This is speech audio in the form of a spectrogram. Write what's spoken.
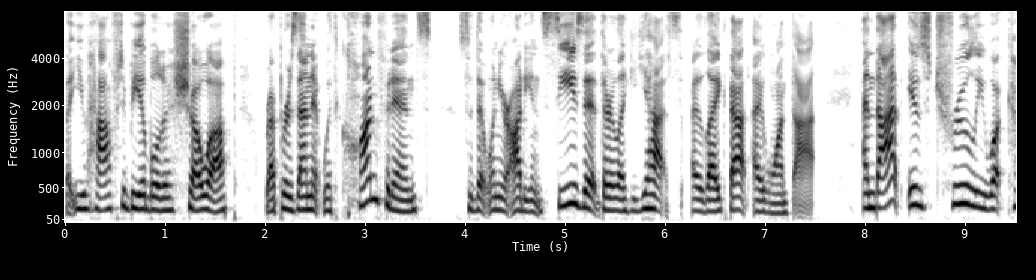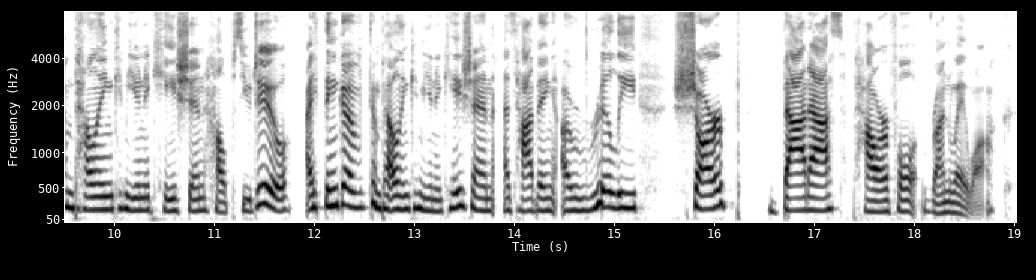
but you have to be able to show up, represent it with confidence so that when your audience sees it, they're like, yes, I like that. I want that. And that is truly what compelling communication helps you do. I think of compelling communication as having a really sharp, badass, powerful runway walk.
